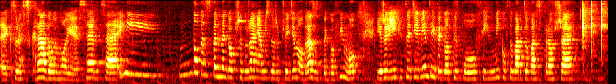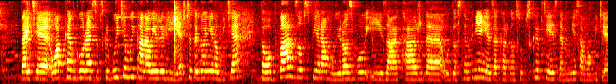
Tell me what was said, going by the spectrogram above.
e, które skradły moje serce i no bez zbędnego przedłużania myślę, że przejdziemy od razu do tego filmu. Jeżeli chcecie więcej tego typu filmików, to bardzo Was proszę, Dajcie łapkę w górę, subskrybujcie mój kanał, jeżeli jeszcze tego nie robicie. To bardzo wspiera mój rozwój i za każde udostępnienie, za każdą subskrypcję jestem niesamowicie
